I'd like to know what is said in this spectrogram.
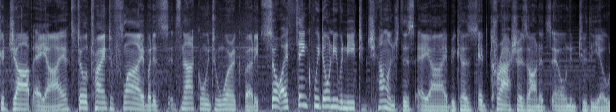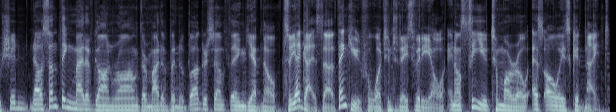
Good job, AI. Still trying to fly, but it's it's not going to work, buddy. So I think we don't even need to challenge this AI because it crashes on its own into the ocean. Now, something might have gone wrong. There might have been a bug or something. Yeah, no. So yeah, guys, uh, thank you for watching today's video, and I'll see you tomorrow. As always, good night.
